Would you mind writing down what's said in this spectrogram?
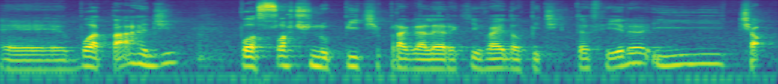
É, boa tarde Boa sorte no pitch pra galera que vai dar o pitch quinta-feira e tchau.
